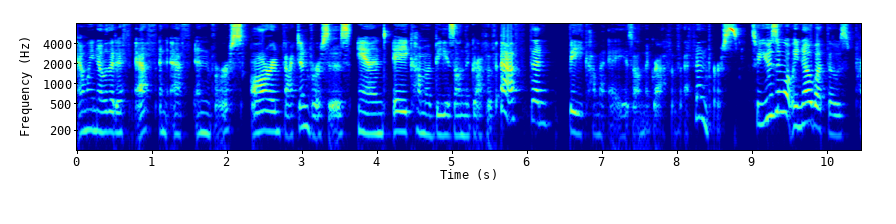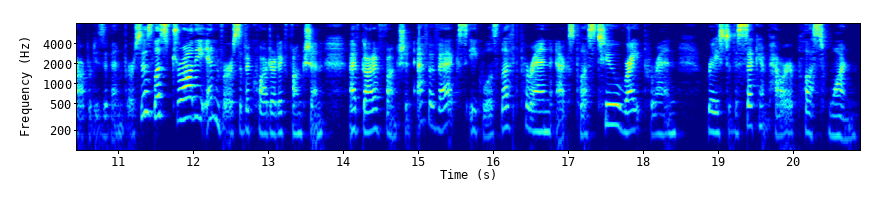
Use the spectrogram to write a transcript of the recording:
and we know that if f and f inverse are in fact inverses and a comma b is on the graph of f, then b comma a is on the graph of f inverse. So using what we know about those properties of inverses, let's draw the inverse of a quadratic function. I've got a function f of x equals left paren x plus 2 right paren raised to the second power plus 1.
